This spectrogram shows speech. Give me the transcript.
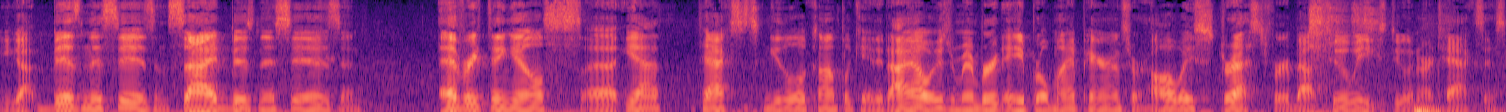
you got businesses and side businesses, and everything else, uh, yeah, taxes can get a little complicated. I always remember in April, my parents were always stressed for about two weeks doing our taxes.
